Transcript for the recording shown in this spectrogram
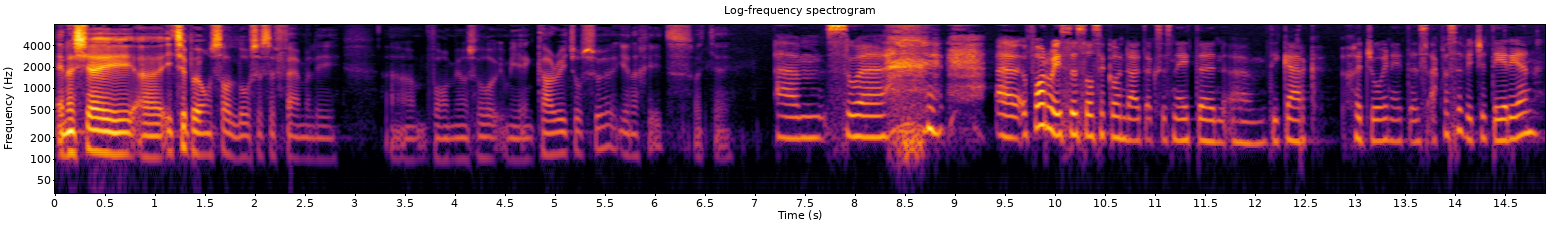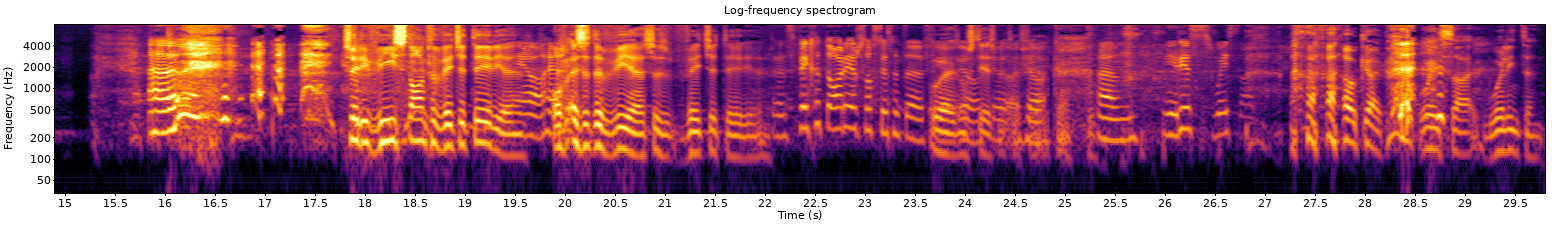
En as jy uh, ietsie by ons sal los as 'n family, ehm um, waarmee ons wil mee encourage of so enigiets wat jy Ehm um, so uh 'n paar wese sal se kon dat ek is net in ehm um, die kerk gejoin het is ek was 'n vegetarian. Ehm So die V staan vir vegetarian Ja, ja. of is dit 'n V soos vegetarian? dis vegetariërs nog steeds met 'n O, is nog steeds met 'n V. ja. Okay. cool. Ehm hier is Westside. okay. Westside, Wellington.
